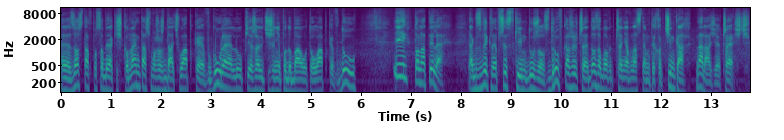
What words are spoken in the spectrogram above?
E, Zostaw po sobie jakiś komentarz, możesz dać łapkę w górę lub jeżeli Ci się nie podobało, to łapkę w dół. I to na tyle. Jak zwykle wszystkim dużo zdrówka życzę. Do zobaczenia w następnych odcinkach. Na razie, cześć.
